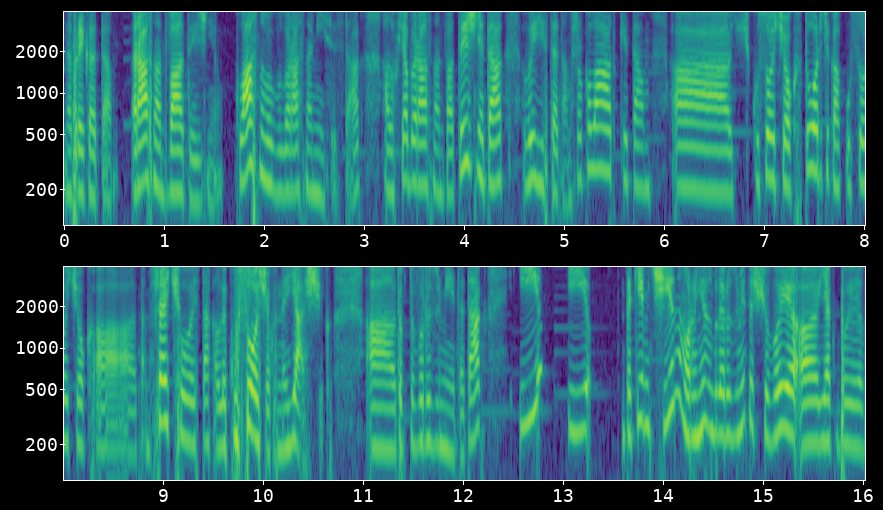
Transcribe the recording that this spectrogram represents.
наприклад, там раз на два тижні. Класно би було раз на місяць, так? Але хоча б раз на два тижні, так, ви їсте там шоколадки, там а, кусочок тортика, кусочок а, там ще чогось, так, але кусочок, не ящик. А, тобто ви розумієте, так? І, і Таким чином організм буде розуміти, що ви а, якби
